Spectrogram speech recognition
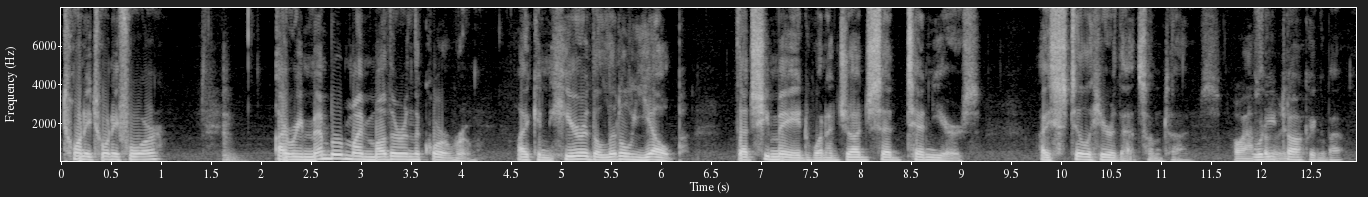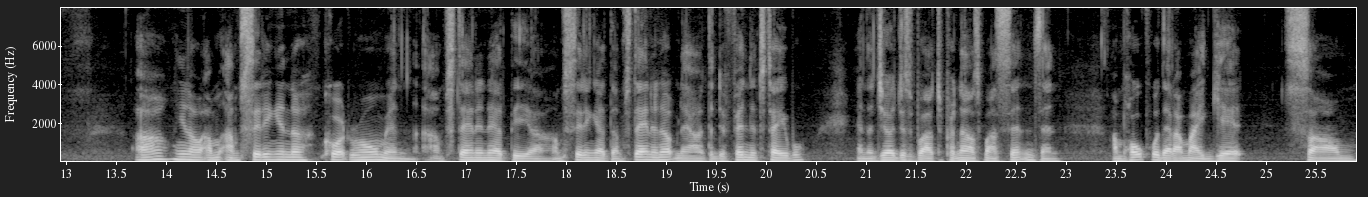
2024. I remember my mother in the courtroom. I can hear the little yelp that she made when a judge said 10 years. I still hear that sometimes. Oh, absolutely. What are you talking about? Uh, you know, I'm I'm sitting in the courtroom and I'm standing at the uh, I'm sitting at the, I'm standing up now at the defendant's table, and the judge is about to pronounce my sentence, and I'm hopeful that I might get some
